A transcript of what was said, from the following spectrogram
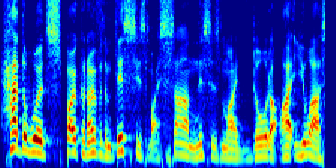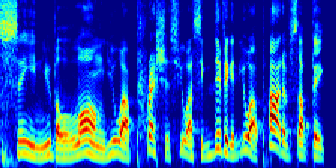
had the words spoken over them this is my son. This is my daughter. I, you are seen. You belong. You are precious. You are significant. You are part of something.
